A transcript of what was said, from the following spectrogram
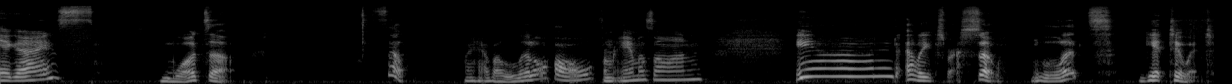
Hey guys, what's up? So, I have a little haul from Amazon and AliExpress. So, let's get to it.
